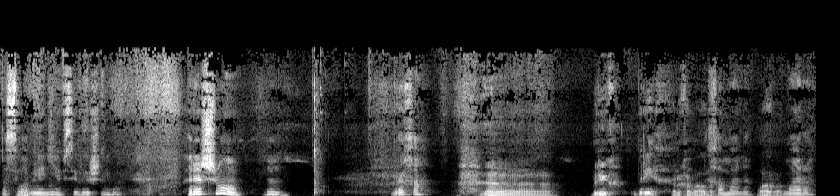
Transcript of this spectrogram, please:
Прославление Всевышнего. Хорошо. Браха. Брих. Брих. Рахамана. Хамана. Мара. Мара.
